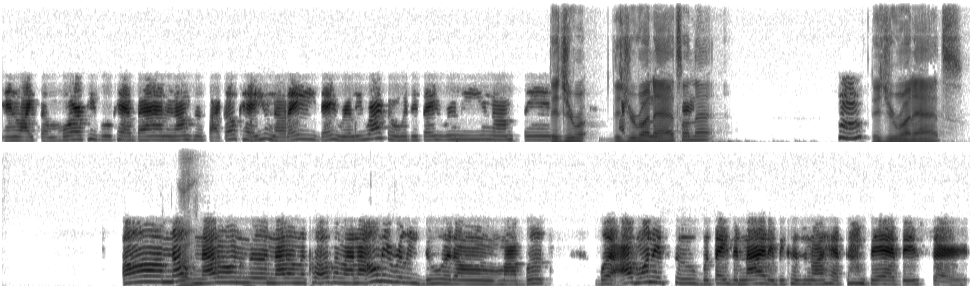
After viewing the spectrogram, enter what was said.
and like the more people kept buying, and I'm just like, okay, you know, they they really rocking with it. They really, you know, what I'm saying. Did you did you run ads on that? Hmm? Did you run ads? Um, no, not on the not on the clothing line. I only really do it on my books but I wanted to, but they denied it because you know I had some bad bitch shirt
